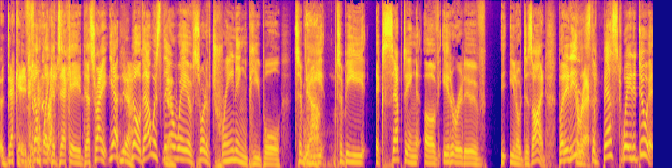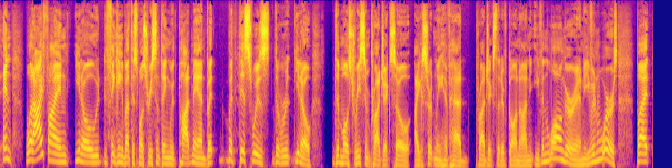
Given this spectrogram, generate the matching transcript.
a decade. It felt like a decade. That's right. Yeah. Yeah. No, that was their Yeah. way of sort of training people to be Yeah. to be accepting of iterative you know design. But it is Correct. the best way to do it. And what i find you know thinking about this most recent thing with podman but but this was the you know the most recent project. So i certainly have had projects that have gone on even longer and even worse. But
